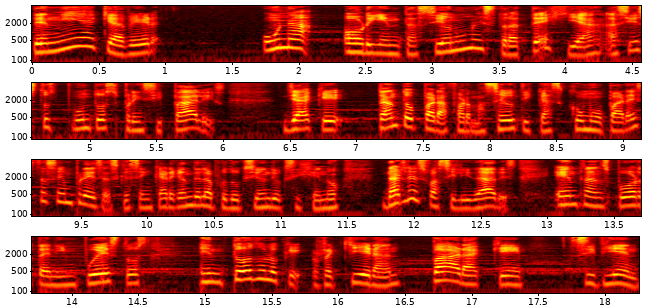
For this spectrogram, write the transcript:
Tenía que haber una orientación, una estrategia hacia estos puntos principales, ya que tanto para farmacéuticas como para estas empresas que se encargan de la producción de oxígeno, darles facilidades en transporte, en impuestos, en todo lo que requieran para que, si bien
